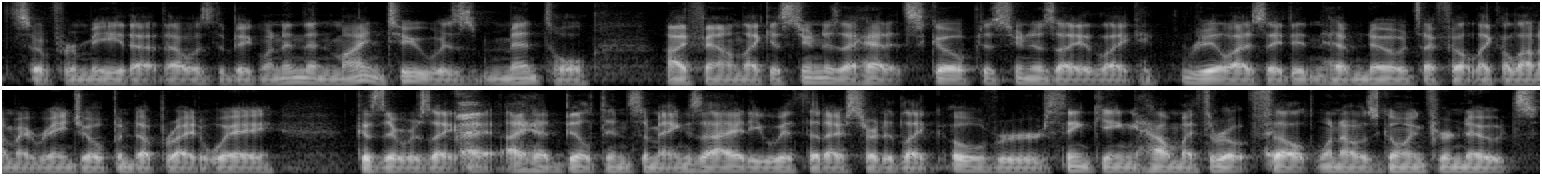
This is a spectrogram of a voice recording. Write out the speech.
so for me, that that was the big one. And then mine too was mental. I found like as soon as I had it scoped, as soon as I like realized I didn't have nodes, I felt like a lot of my range opened up right away because there was like I, I, had built in some anxiety with it. I started like overthinking how my throat felt when I was going for notes,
